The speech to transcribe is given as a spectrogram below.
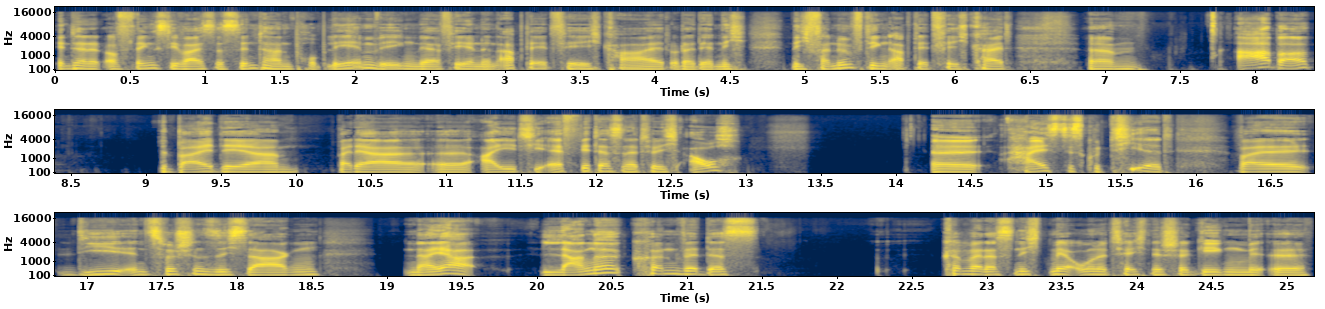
Internet of Things Devices sind da ein Problem wegen der fehlenden Update-Fähigkeit oder der nicht, nicht vernünftigen Update-Fähigkeit. Ähm, aber bei der bei der äh, IETF wird das natürlich auch äh, heiß diskutiert, weil die inzwischen sich sagen, naja, lange können wir das, können wir das nicht mehr ohne technische Gegenmittel,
